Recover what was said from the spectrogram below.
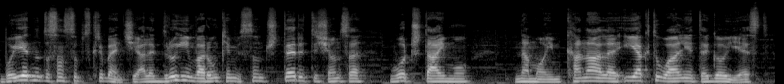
Bo jedno to są subskrybenci, ale drugim warunkiem są 4000 watch time'u na moim kanale i aktualnie tego jest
